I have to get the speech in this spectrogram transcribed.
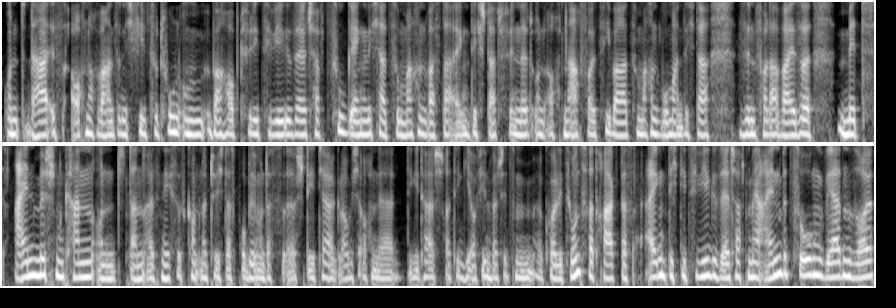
Und da ist auch noch wahnsinnig viel zu tun, um überhaupt für die Zivilgesellschaft zugänglicher zu machen, was da eigentlich stattfindet und auch nachvollziehbarer zu machen, wo man sich da sinnvollerweise mit ein einmischen kann. Und dann als nächstes kommt natürlich das Problem, und das äh, steht ja, glaube ich, auch in der Digitalstrategie, auf jeden Fall steht es im äh, Koalitionsvertrag, dass eigentlich die Zivilgesellschaft mehr einbezogen werden soll.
